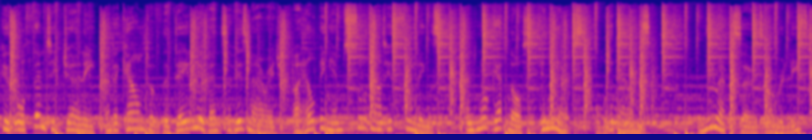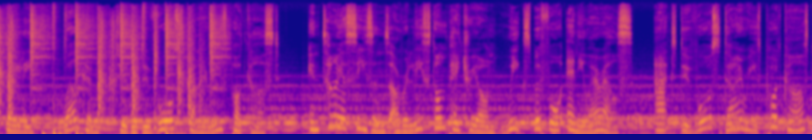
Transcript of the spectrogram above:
His authentic journey and account of the daily events of his marriage are helping him sort out his feelings and not get lost in the ups or the downs. Episodes are released daily. Welcome to the Divorce Diaries podcast. Entire seasons are released on Patreon weeks before anywhere else. At Divorce Diaries Podcast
